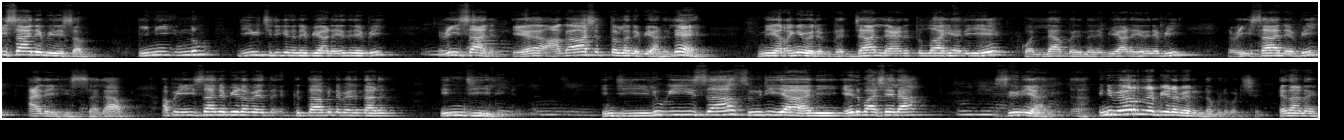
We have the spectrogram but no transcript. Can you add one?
ഈസാ നബി ഇസം ഇനി ഇന്നും ജീവിച്ചിരിക്കുന്ന നബിയാണ് ഏത് നബി? ഈസാൻ ഏ ആകാശത്തുള്ള നബിയാണ് അല്ലേ ഇനി ഇറങ്ങി വരും. ദജ്ജാൽ ലാനത്തുല്ലാഹി അലിയെ കൊല്ലാൻ വരുന്ന നബിയാണ് ഏത് നബി? ഈസാ നബി അലിഹിസ്സലാം അപ്പൊ ഈസാ നബിയുടെ പേര് കിതാബിന്റെ പേരെന്താണ്? ഇഞ്ചീൽ ഇഞ്ചീലു ഈസാ സുരിയാനി. ഏത് ഭാഷയിലാ? സുരിയാനി ആ ഇനി വേറെ നബിയുടെ പേരുണ്ട് നമ്മൾ പഠിച്ചത്. ഏതാണ്?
